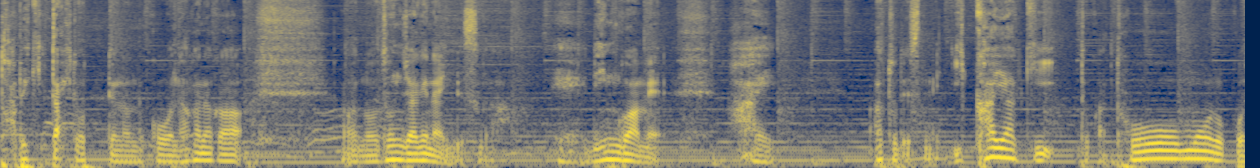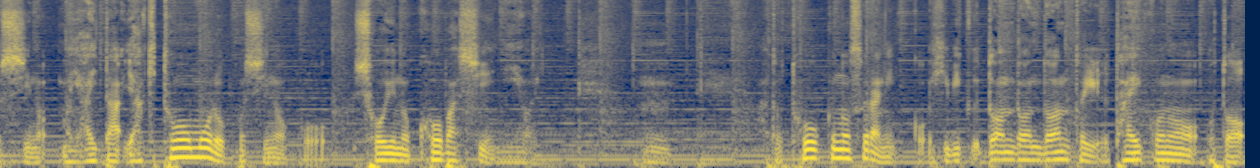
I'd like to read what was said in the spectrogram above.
食べきった人っていうのはこうなかなかあの存じ上げないんですが、えー、リンゴ飴。はい。あとですねイカ焼きとかトウモロコシの、まあ、焼いた焼きトウモロコシのこう醤油の香ばしい匂い、うん、あと遠くの空にこう響くドンドンドンという太鼓の音、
